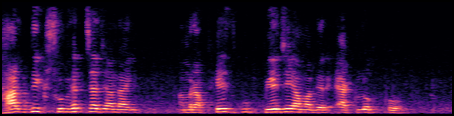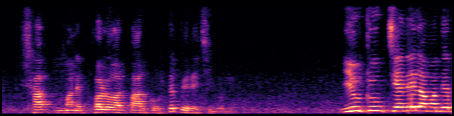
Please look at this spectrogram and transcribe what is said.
হার্দিক শুভেচ্ছা জানাই। আমরা ফেসবুক পেজে আমাদের এক লক্ষ মানে ফলোয়ার পার করতে পেরেছি বলে। ইউটিউব চ্যানেল আমাদের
